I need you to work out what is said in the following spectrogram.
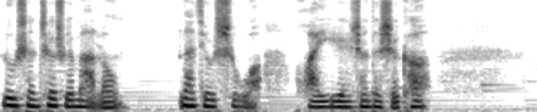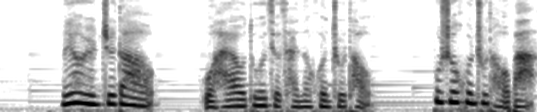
路上车水马龙，那就是我怀疑人生的时刻。没有人知道。我还要多久才能混出头？不说混出头吧，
